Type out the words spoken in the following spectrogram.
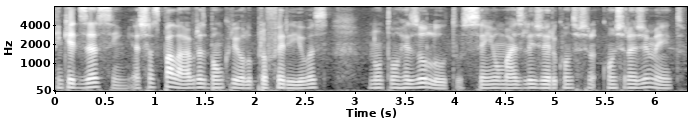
em que diz assim: Estas palavras Bom Crioulo proferiu-as num tom resoluto, sem o mais ligeiro constrangimento,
